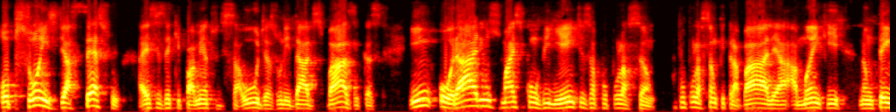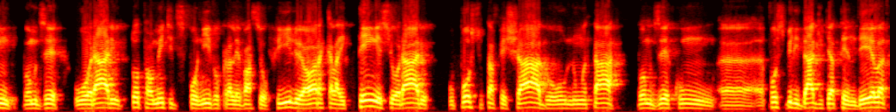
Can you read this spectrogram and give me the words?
opções de acesso a esses equipamentos de saúde, as unidades básicas, em horários mais convenientes à população a população que trabalha, a mãe que não tem, vamos dizer, o horário totalmente disponível para levar seu filho, e a hora que ela tem esse horário, o posto está fechado ou não está, vamos dizer, com uh, possibilidade de atendê-la.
